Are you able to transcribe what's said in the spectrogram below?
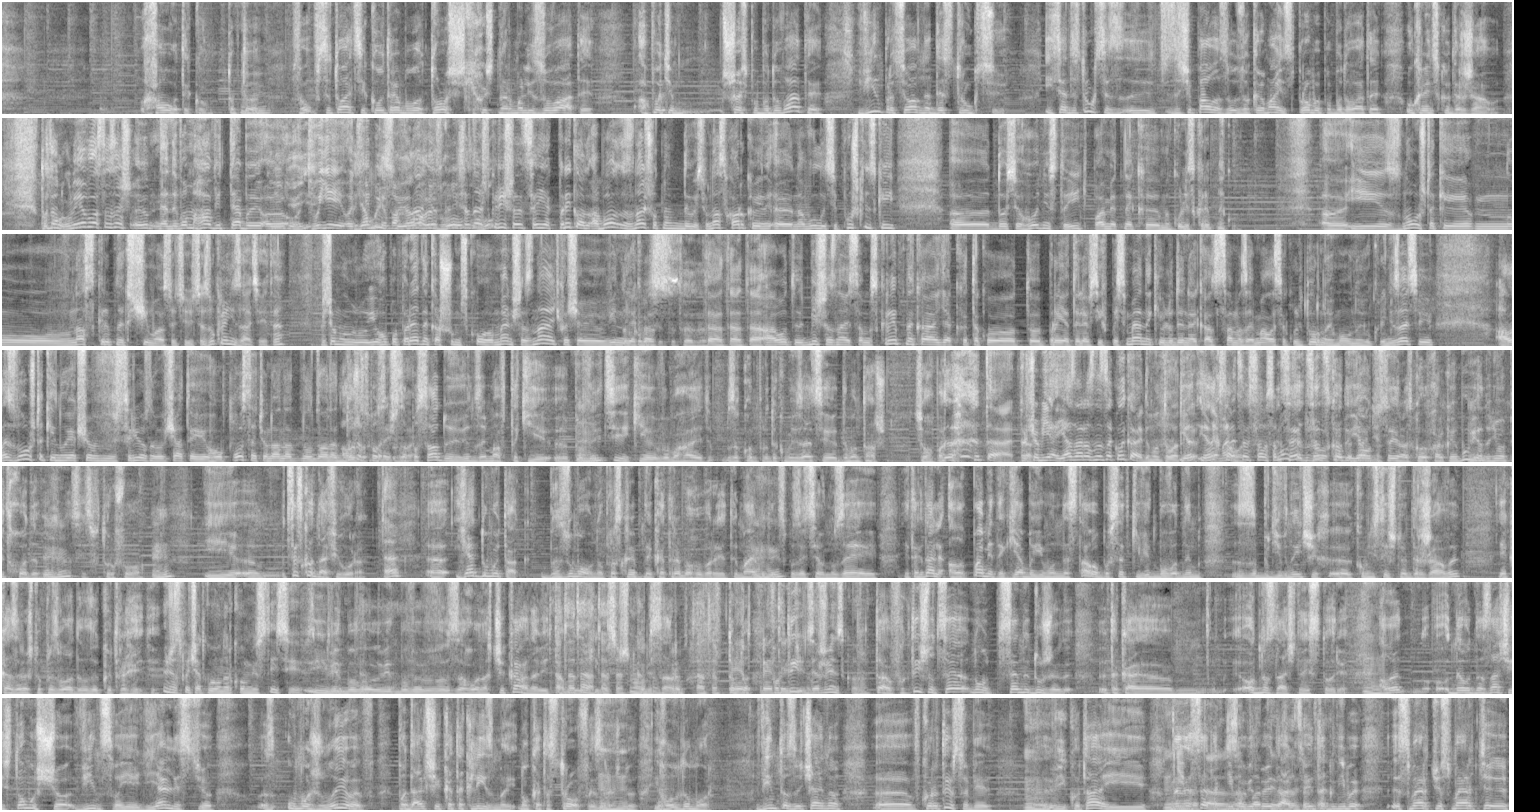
Хаотиком. Тобто mm-hmm. в ситуації, коли треба було трошечки хоч нормалізувати, а потім щось побудувати, він працював на деструкцію. І ця деструкція е, зачіпала, зокрема, і спроби побудувати українську державу. Тому... ну я власне знаєш, е, не вимагав від тебе е, Ні, твоєї оцінки я мислю. Я, я скоріше, знаєш, скоріше це як приклад. Або знаєш, от ну дивись, у нас в Харкові на вулиці Пушкінській до сьогодні стоїть пам'ятник Миколі Скрипнику. Е, і знову ж таки, ну в нас скрипник з чим асоціюється? З українізацією, так? Причому його попередника Шумського менше знають, хоча він так, якраз та, та, та. А от більше знають саме скрипника, як такого приятеля всіх письменників, людина, яка саме займалася культурною мовною українізацією. Але знову ж таки, ну якщо серйозно вивчати його постать, вона ну, вона дуже за, за посадою він займав такі е, позиції, які вимагають закон про декомунізацію демонтажу цього пам'ятника. Так, причому я я зараз не закликаю демонтувати. Я, я мене це само це, це, це Я от останній раз, коли в Харкові був, я до нього підходив якраз і сфотографував. І е, це складна фігура. Так? Е, я думаю, так безумовно про скрипника треба говорити. Має бути експозиція в музеї і так далі. Але пам'ятник я би йому не ставив, бо все-таки він був одним з будівничих комуністичної держави яка зрештою призвела до великої трагедії. Він же спочатку був нарком юстиції. І він був він був в загонах ЧК навіть там ну, комісаром. Тобто фактично, так, фактично, це ну це не дуже така однозначна історія, але неоднозначність в тому, що він своєю діяльністю. Уможливив подальші катаклізми, ну катастрофи, зрештою, mm-hmm. і голодомор. Він то, звичайно, е, вкоротив собі mm-hmm. віку, та і не несе так, ніби відповідальність. Він так, ніби смертю смерть е,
